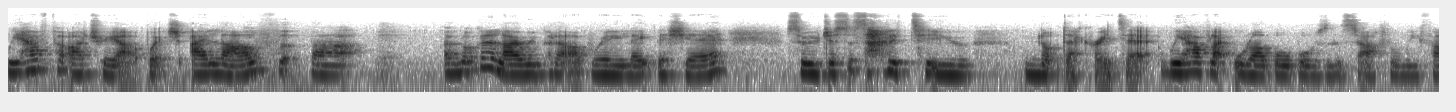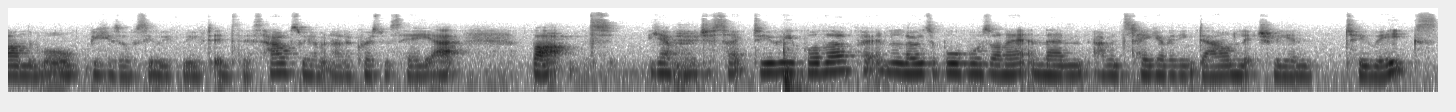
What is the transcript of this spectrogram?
we have put our tree up, which I love, but I'm not gonna lie, we put it up really late this year. So we've just decided to not decorate it. We have like all our baubles and stuff and we found them all because obviously we've moved into this house. We haven't had a Christmas here yet. But yeah, we were just like, do we bother putting loads of baubles on it and then having to take everything down literally in two weeks?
